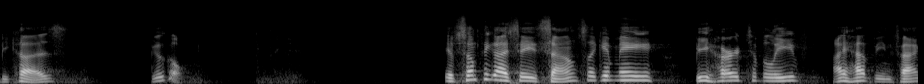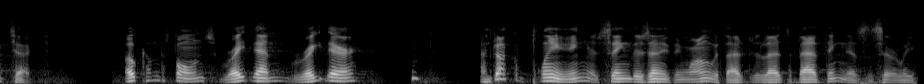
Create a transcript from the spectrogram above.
Because Google. If something I say sounds like it may be hard to believe, I have been fact checked. Out come the phones right then, right there. I'm not complaining or saying there's anything wrong with that that's a bad thing necessarily.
